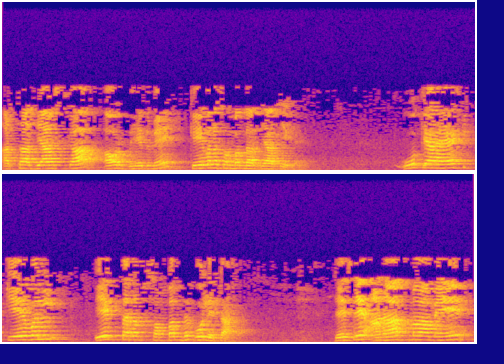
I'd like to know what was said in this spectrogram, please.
अर्थाध्यास का और भेद में केवल संबंध अध्यास एक है। वो क्या है कि केवल एक तरफ़ संबंध को लेता है। जैसे अनात्मा में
